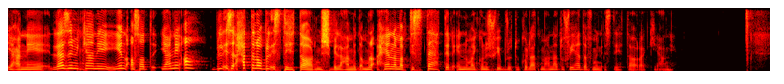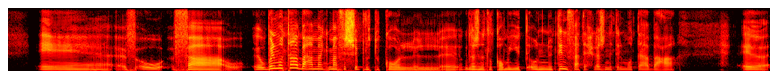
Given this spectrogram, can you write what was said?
يعني لازم كان ينقصد يعني آه حتى لو بالاستهتار مش بالعمد أحيانا لما بتستهتر إنه ما يكونش في بروتوكولات معناته في هدف من استهتارك يعني. ف وبالمتابعة ما فيش بروتوكول لجنة القومية انه تنفتح لجنة المتابعة. إيه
